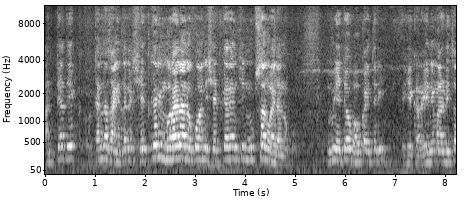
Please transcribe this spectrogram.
आणि त्यात एक त्यांना सांगितलं की शेतकरी मरायला नको आणि शेतकऱ्यांचे नुकसान व्हायला नको. तुम्ही याच्यावर भाऊ काहीतरी हे करा. एन एम आर डीचा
